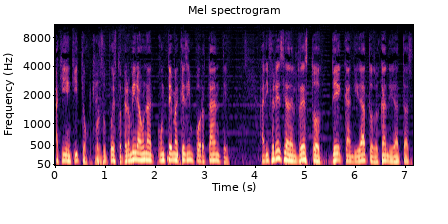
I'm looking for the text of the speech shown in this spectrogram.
aquí en Quito, por supuesto, pero mira una, un tema que es importante. A diferencia del resto de candidatos o candidatas,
